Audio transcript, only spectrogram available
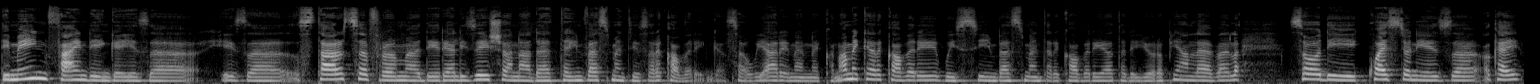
the main finding is uh, is uh, starts from uh, the realization that the investment is recovering. So we are in an economic recovery. We see investment recovery at the European level. So the question is, uh, okay,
